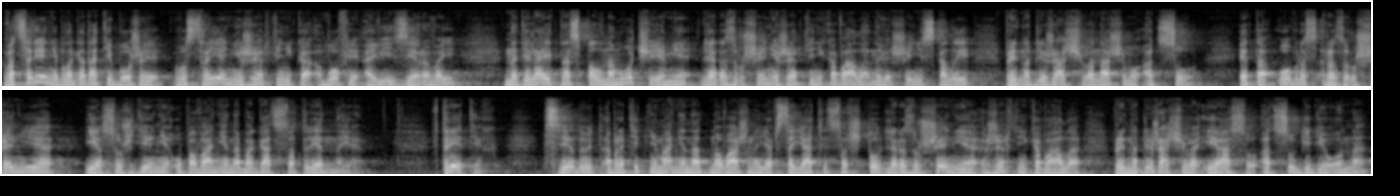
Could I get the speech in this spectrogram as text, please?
Воцарение благодати Божией в устроении жертвенника в Офре Авизеровой наделяет нас полномочиями для разрушения жертвенника вала на вершине скалы, принадлежащего нашему Отцу. Это образ разрушения и осуждения упования на богатство тленное. В-третьих, следует обратить внимание на одно важное обстоятельство, что для разрушения жертвенника вала, принадлежащего Иасу, отцу Гедеона,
